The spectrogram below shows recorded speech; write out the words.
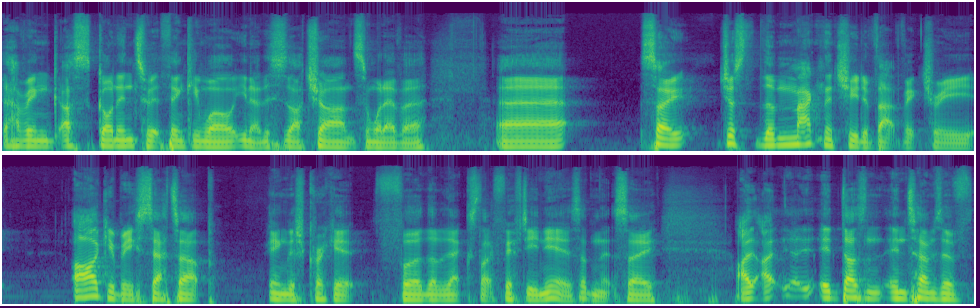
having us gone into it thinking, well, you know, this is our chance and whatever. Uh, so just the magnitude of that victory arguably set up English cricket for the next like 15 years, hasn't it? So I, I, it doesn't, in terms of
